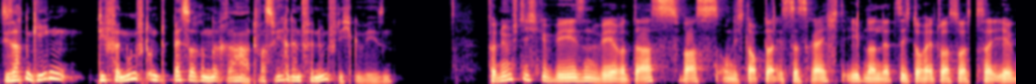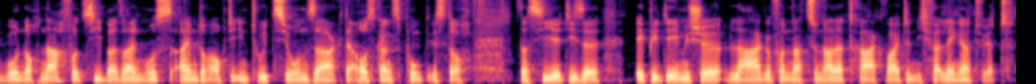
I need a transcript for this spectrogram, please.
Sie sagten gegen die Vernunft und besseren Rat. Was wäre denn vernünftig gewesen? Vernünftig gewesen wäre das, was, und ich glaube, da ist das Recht eben dann letztlich doch etwas, was da irgendwo noch nachvollziehbar sein muss, einem doch auch die Intuition sagt. Der Ausgangspunkt ist doch, dass hier diese epidemische Lage von nationaler Tragweite nicht verlängert wird.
